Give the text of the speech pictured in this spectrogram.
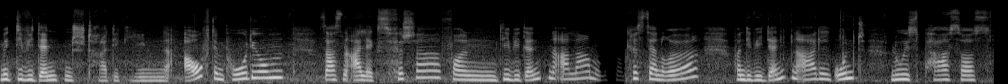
mit Dividendenstrategien. Auf dem Podium saßen Alex Fischer von Dividendenalarm. Christian Röhrl von Dividendenadel und Luis Passos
